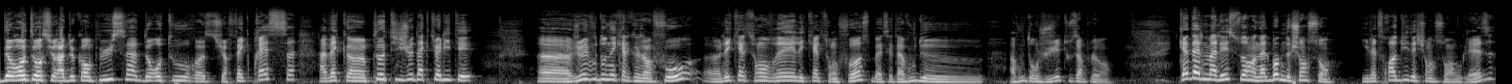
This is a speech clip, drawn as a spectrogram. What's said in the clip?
De retour sur Radio Campus, de retour sur Fake Press, avec un petit jeu d'actualité. Euh, je vais vous donner quelques infos, euh, lesquelles sont vraies, lesquelles sont fausses, ben, c'est à vous de, vous d'en juger tout simplement. Gad Elmaleh sort un album de chansons. Il a traduit des chansons anglaises.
